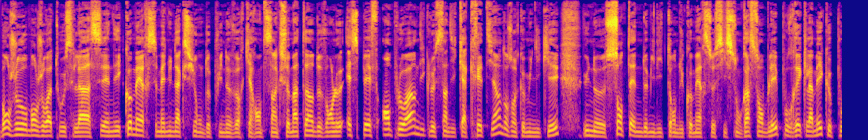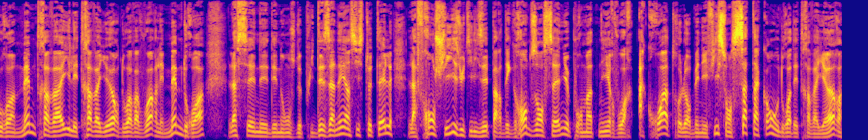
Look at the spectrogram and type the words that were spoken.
Bonjour, bonjour à tous. La CNE Commerce mène une action depuis 9h45 ce matin devant le SPF Emploi, indique le syndicat chrétien dans un communiqué. Une centaine de militants du commerce s'y sont rassemblés pour réclamer que pour un même travail, les travailleurs doivent avoir les mêmes droits. La CNE dénonce depuis des années, insiste-t-elle, la franchise utilisée par des grandes enseignes pour maintenir, voire accroître leurs bénéfices en s'attaquant aux droits des travailleurs.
